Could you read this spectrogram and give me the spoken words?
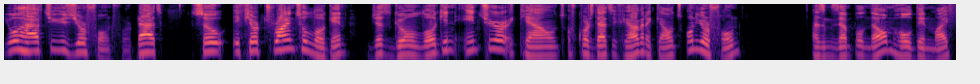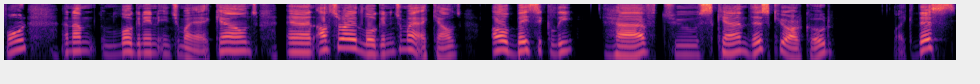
You'll have to use your phone for that. So if you're trying to log in, just go and log in into your account. Of course, that's if you have an account on your phone. As an example, now I'm holding my phone and I'm logging in into my account. And after I log in into my account, I'll basically have to scan this QR code like this.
